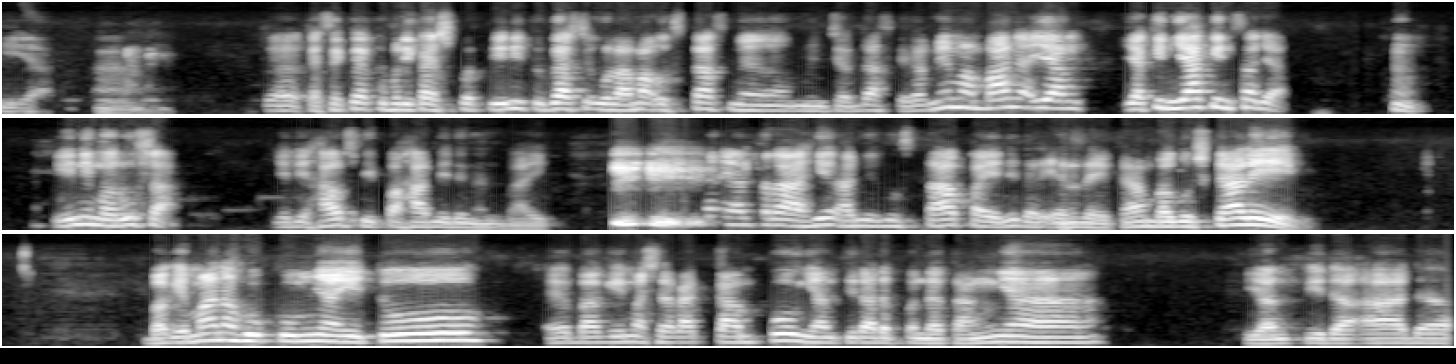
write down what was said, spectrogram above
Iya. Nah, ketika komunikasi seperti ini tugas ulama ustaz mencerdaskan. Memang banyak yang yakin-yakin saja. Ini merusak. Jadi harus dipahami dengan baik. Dan yang terakhir Amir Mustafa ini dari NREKAM bagus sekali. Bagaimana hukumnya itu eh, bagi masyarakat kampung yang tidak ada pendatangnya, yang tidak ada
